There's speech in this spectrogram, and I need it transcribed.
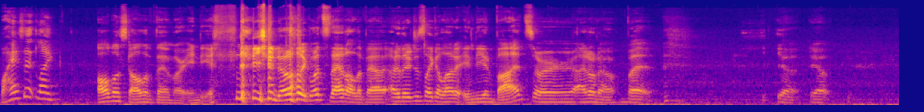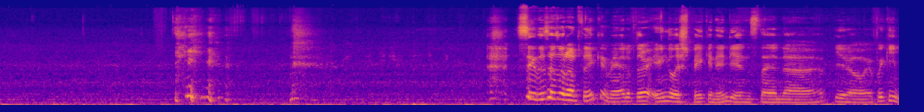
why is it like almost all of them are Indian? you know, like what's that all about? Are there just like a lot of Indian bots, or I don't know, but yeah, yeah. See, this is what I'm thinking, man. If they're English speaking Indians, then uh, you know, if we keep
